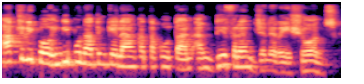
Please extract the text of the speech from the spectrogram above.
Actually po, hindi po natin kailangan katakutan ang different generations.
